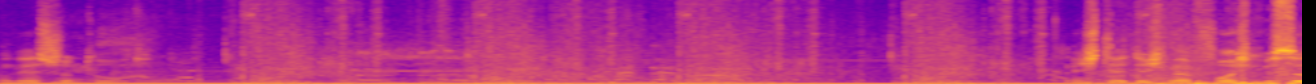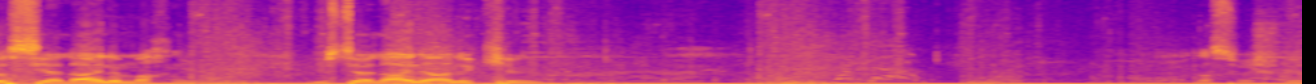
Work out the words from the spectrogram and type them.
Oh, der ist schon tot. Ich stellt euch mal vor, ich müsste das hier alleine machen. Müsst ihr alleine alle killen. Das wäre schwer.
